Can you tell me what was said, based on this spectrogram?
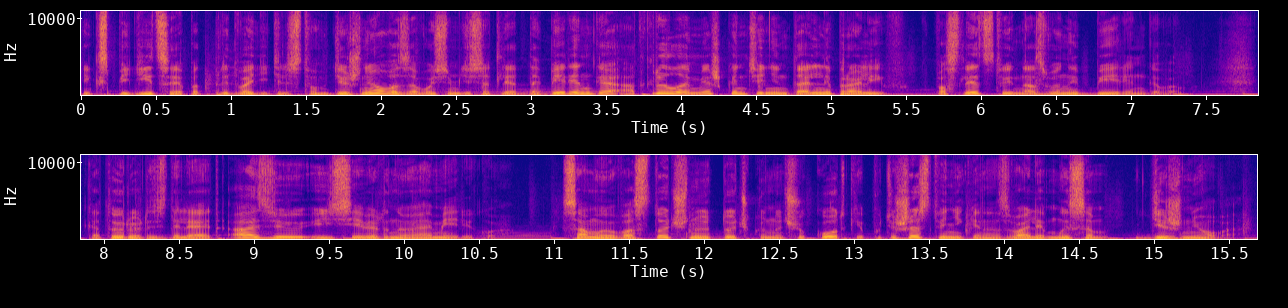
Экспедиция под предводительством Дежнева за 80 лет до Беринга открыла межконтинентальный пролив, впоследствии названный Беринговым, который разделяет Азию и Северную Америку. Самую восточную точку на Чукотке путешественники назвали мысом Дежнева –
